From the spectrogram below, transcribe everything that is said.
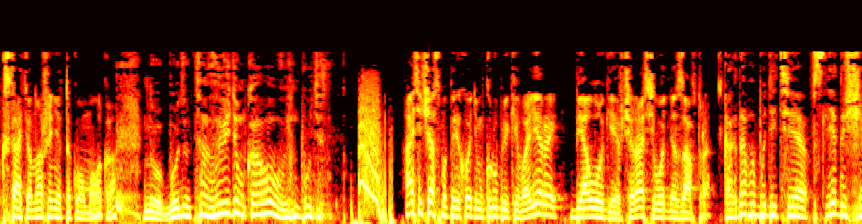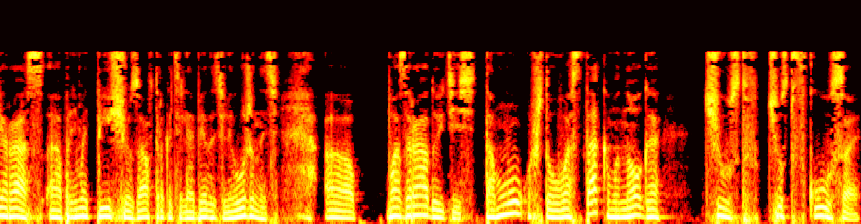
Кстати, у нас же нет такого молока. Ну, будет. Заведем корову, и будет. А сейчас мы переходим к рубрике Валеры «Биология. Вчера, сегодня, завтра». Когда вы будете в следующий раз а, принимать пищу, завтракать или обедать или ужинать, а, возрадуйтесь тому, что у вас так много чувств, чувств вкуса,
